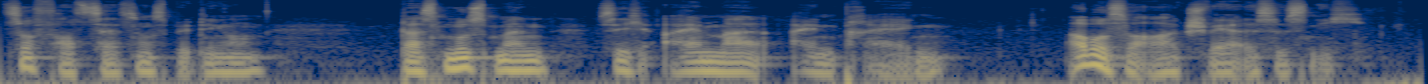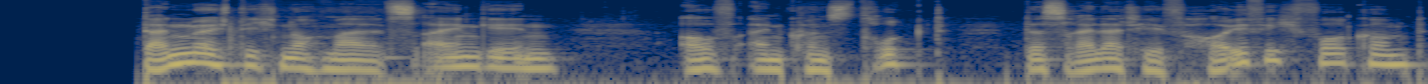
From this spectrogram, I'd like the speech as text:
zur Fortsetzungsbedingung. Das muss man sich einmal einprägen. Aber so arg schwer ist es nicht. Dann möchte ich nochmals eingehen auf ein Konstrukt, das relativ häufig vorkommt.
